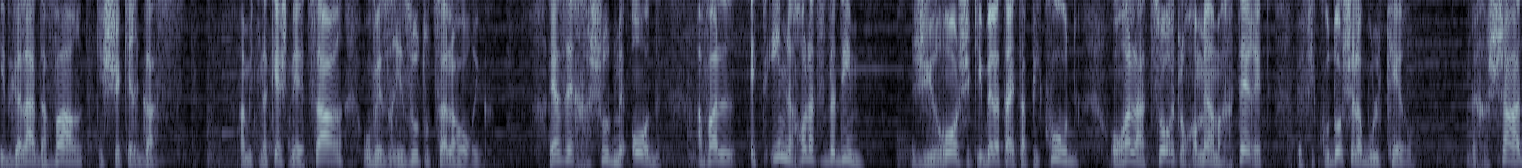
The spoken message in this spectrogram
התגלה הדבר כשקר גס. המתנקש נעצר ובזריזות הוצא להורג. היה זה חשוד מאוד, אבל התאים לכל הצדדים. ז'ירו, שקיבל עתה את הפיקוד, הורה לעצור את לוחמי המחתרת בפיקודו של אבולקר, בחשד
